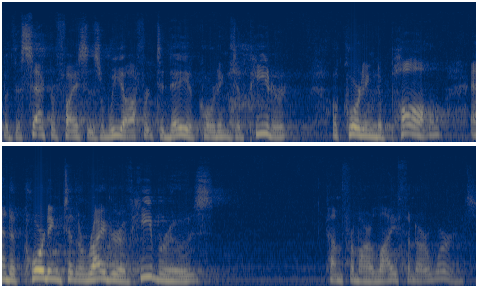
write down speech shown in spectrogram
But the sacrifices we offer today, according to Peter, according to Paul and according to the writer of Hebrews, come from our life and our words.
